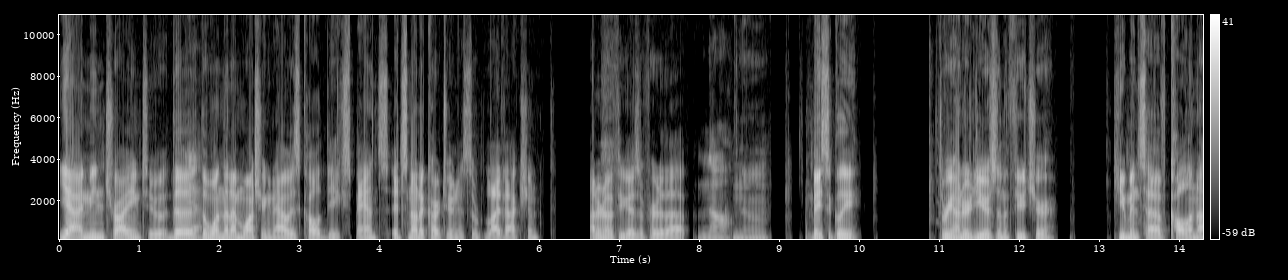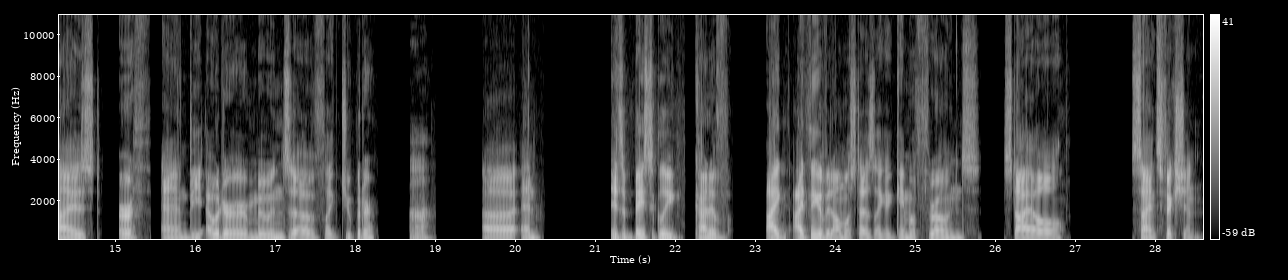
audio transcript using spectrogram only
yeah, I mean trying to the Yeah. the one that I'm watching now is called The Expanse. It's not a cartoon; it's a live action. I don't know if you guys have heard of that. No. No. Basically, 300 years in the future, humans have colonized Earth and the outer moons of like Jupiter. Uh-huh. Uh, and it's basically kind of I I think of it almost as like a Game of Thrones style science fiction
